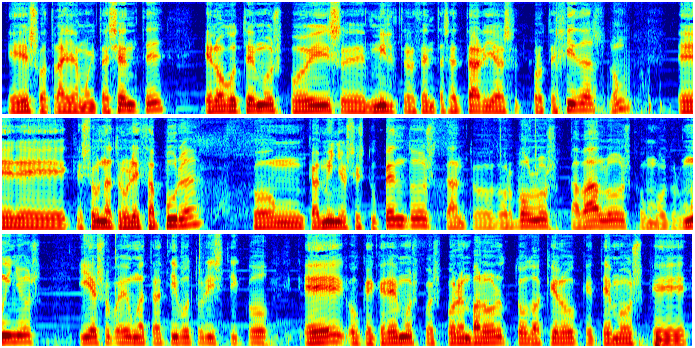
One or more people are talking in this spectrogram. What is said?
que eso atrae a moita xente, e logo temos pois eh, 1300 hectáreas protegidas, non? Eh, que son naturaleza pura, con camiños estupendos, tanto dos bolos, cabalos, como dos muiños, e iso é un atractivo turístico e o que queremos pois pôr en valor todo aquilo que temos que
